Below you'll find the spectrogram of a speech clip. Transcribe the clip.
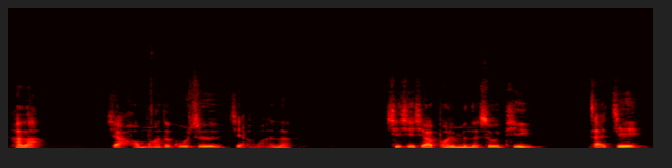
好了，小红帽的故事讲完了，谢谢小朋友们的收听，再见。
